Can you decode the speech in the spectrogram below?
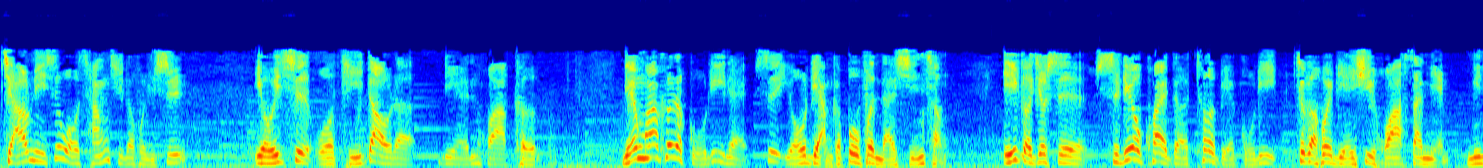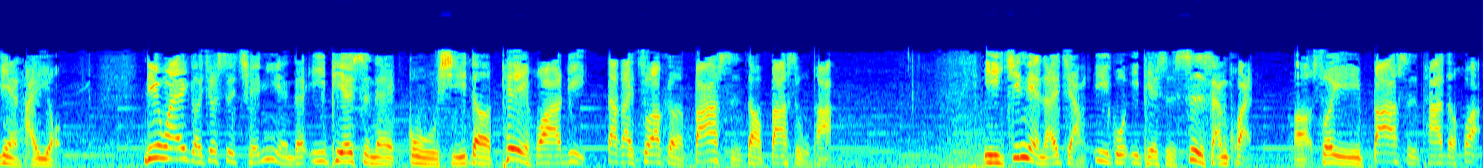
假如你是我长期的粉丝，有一次我提到了联发科，联发科的股利呢是由两个部分来形成。一个就是十六块的特别鼓励，这个会连续发三年，明年还有。另外一个就是前年的 EPS 呢，股息的配发率大概抓个八十到八十五趴。以今年来讲，预估 EPS 四三块啊，所以八十趴的话，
